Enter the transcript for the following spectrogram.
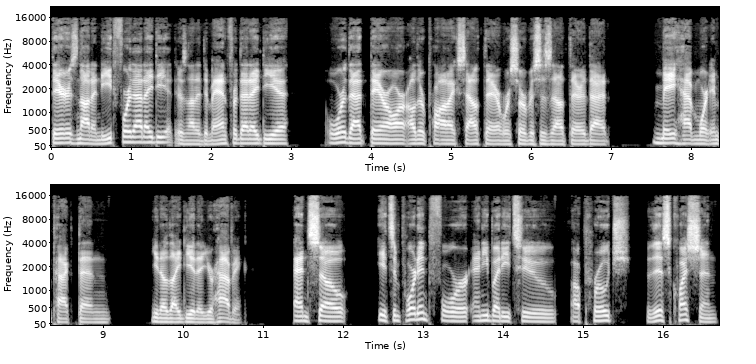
there's not a need for that idea. There's not a demand for that idea, or that there are other products out there or services out there that may have more impact than, you know, the idea that you're having. And so it's important for anybody to approach this question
